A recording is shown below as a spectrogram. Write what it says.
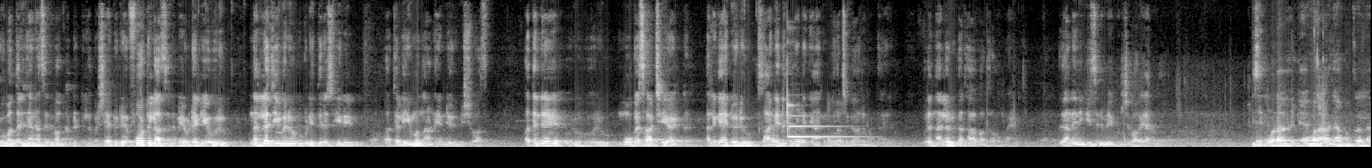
രൂപത്തിൽ ഞാൻ ആ സിനിമ കണ്ടിട്ടില്ല. പക്ഷെ അതിന്റെ ഒരു എഫോർട്ടിൽ ആ സിനിമ എവിടെയൊക്കെയോ ഒരു നല്ല ജീവനവും തിരശ്ശീലയിൽ തിരശീലയിൽ തെളിയുമെന്നാണ് എന്റെ ഒരു വിശ്വാസം. അതിന്റെ ഒരു ഒരു മൂകസാക്ഷിയായിട്ട് അല്ലെങ്കിൽ അതിന്റെ ഒരു സാന്നിധ്യമായിട്ട് ഞാൻ കുറച്ചു കാലം ഉണ്ടായിരുന്നു. ഒരു നല്ലൊരു കഥാപാത്രവുമായിട്ട് ഇതാണ് എനിക്ക് ഈ സിനിമയെ കുറിച്ച് പറയാനുള്ളത്. ഈ സിനിമയുടെ ക്യാമറ ഞാൻ മാത്രമല്ല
